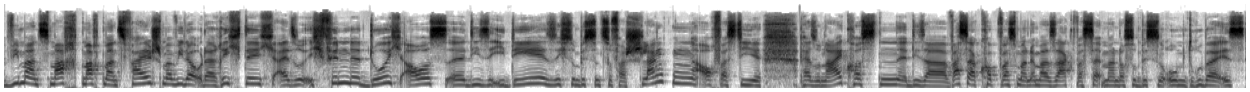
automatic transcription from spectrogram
wie man es macht, macht man es falsch mal wieder oder richtig. Also ich finde durchaus äh, diese Idee, sich so ein bisschen zu verschlanken, auch was die Personalkosten, dieser Wasserkopf, was man immer sagt, was da immer noch so ein bisschen oben drüber ist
